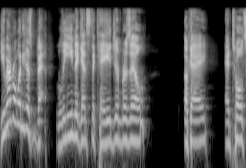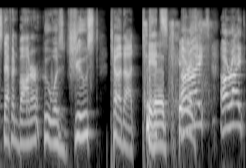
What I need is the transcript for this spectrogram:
Do you remember when he just be- leaned against the cage in Brazil? Okay, and told Stephan Bonnar, who was juiced to the To the tits. tits. All right, all right.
